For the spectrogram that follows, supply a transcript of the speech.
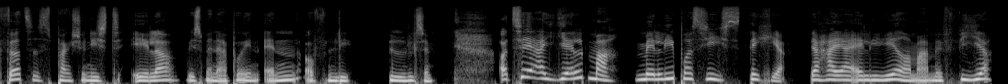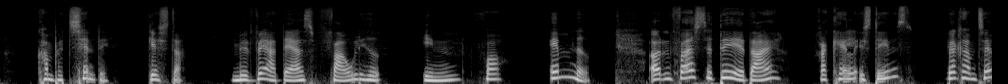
førtidspensionist, eller hvis man er på en anden offentlig ydelse. Og til at hjælpe mig med lige præcis det her, der har jeg allieret mig med fire kompetente gæster med hver deres faglighed inden for emnet. Og den første, det er dig, Raquel Esteves. Velkommen til.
